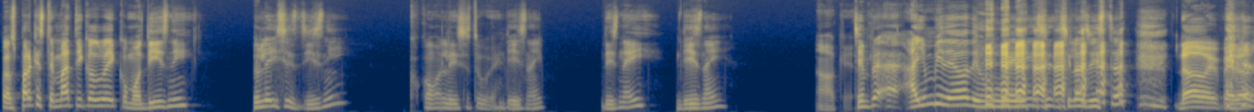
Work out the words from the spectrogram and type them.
Los parques temáticos, güey, como Disney. ¿Tú le dices Disney? ¿Cómo le dices tú, güey? Disney. ¿Disney? Disney. Ah, ok. Siempre ah, hay un video de un güey, ¿sí, sí lo has visto? No, güey, pero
